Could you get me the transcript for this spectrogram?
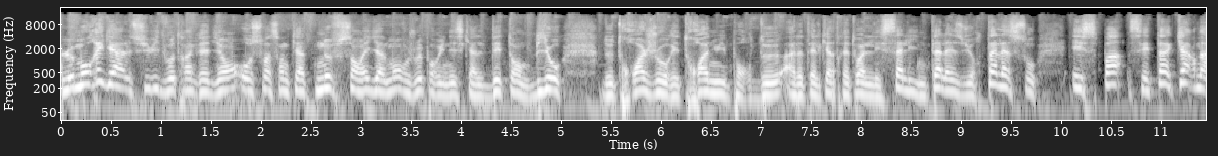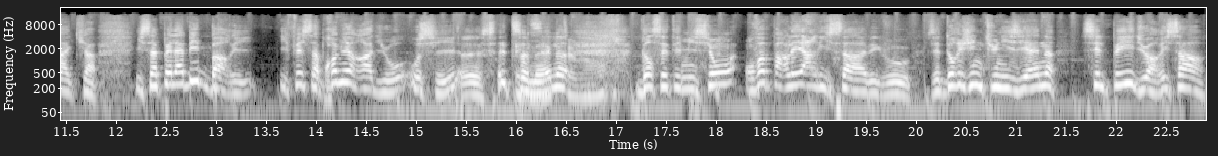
Le mot régal suivi de votre ingrédient au 64 900 également. Vous jouez pour une escale détente bio de 3 jours et 3 nuits pour deux à l'hôtel 4 étoiles Les Salines, Talazur, Talasso et Spa. C'est à Carnac. Il s'appelle Habib Barry. Il fait sa première radio aussi euh, cette semaine. Dans cette émission, on va parler harissa avec vous. Vous êtes d'origine tunisienne, c'est le pays du harissa.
